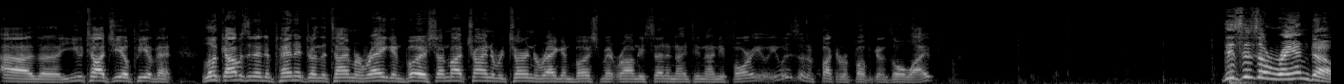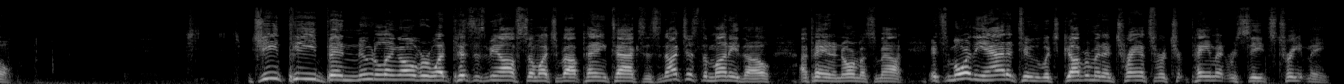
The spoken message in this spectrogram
uh, the Utah GOP event. Look, I was an independent during the time of Reagan Bush. I'm not trying to return to Reagan Bush, Mitt Romney said in 1994. He, he wasn't a fucking Republican his whole life. This is a rando. GP been noodling over what pisses me off so much about paying taxes. Not just the money, though. I pay an enormous amount. It's more the attitude which government and transfer tr- payment receipts treat me.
